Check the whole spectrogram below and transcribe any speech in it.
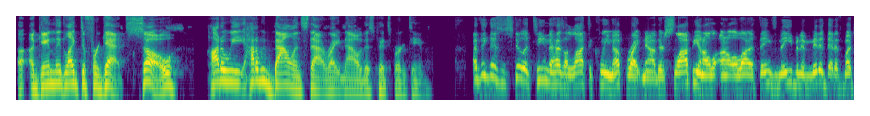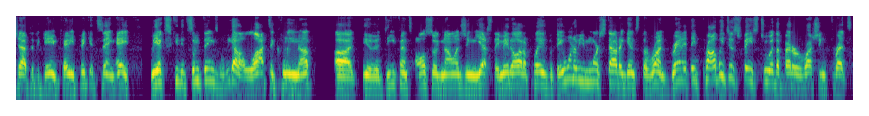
a, a game they'd like to forget. So how do we how do we balance that right now with this Pittsburgh team? I think this is still a team that has a lot to clean up right now. They're sloppy on a, on a, lot of things, and they even admitted that as much after the game. Kenny Pickett saying, "Hey, we executed some things, but we got a lot to clean up." Uh, you know, the defense also acknowledging, yes, they made a lot of plays, but they want to be more stout against the run. Granted, they probably just faced two of the better rushing threats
